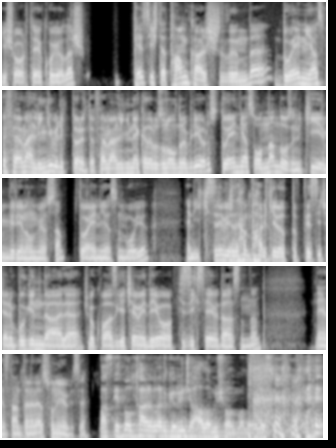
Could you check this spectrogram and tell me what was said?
iş ortaya koyuyorlar. PES işte tam karşılığında Dueñas ve Femerling'i birlikte oynatıyor. Femerling'in ne kadar uzun olduğunu biliyoruz. Dueñas ondan da uzun. 2.21 yanılmıyorsam. Dueñas'ın boyu. Yani ikisini birden parkede tutup Pesic hani bugün de hala çok vazgeçemediği o fizik sevdasından enstantaneler sunuyor bize. Basketbol tanrıları görünce ağlamış olmalı öyle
